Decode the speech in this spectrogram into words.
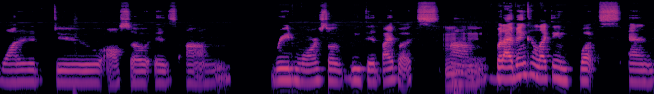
wanted to do also is um read more. So we did buy books. Um, Mhm. but I've been collecting books and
